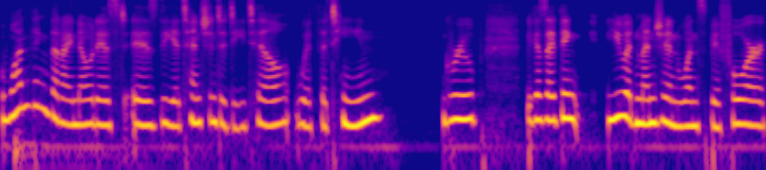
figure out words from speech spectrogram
one thing that I noticed is the attention to detail with the teen group, because I think you had mentioned once before,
